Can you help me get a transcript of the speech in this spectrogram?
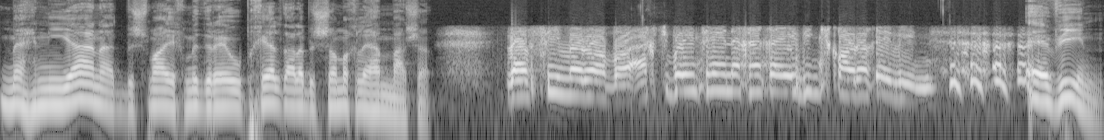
مهنيانات بشمايخ مدري وبخيلت على بالشمخ لهماشة راسي مرابا. أختي باين تين اخن إيفين قارق إيفين. إيفين؟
